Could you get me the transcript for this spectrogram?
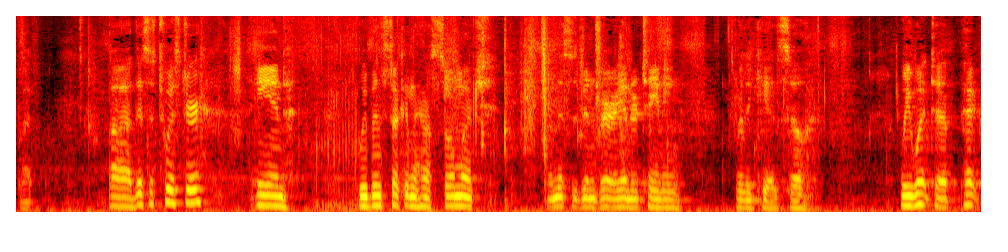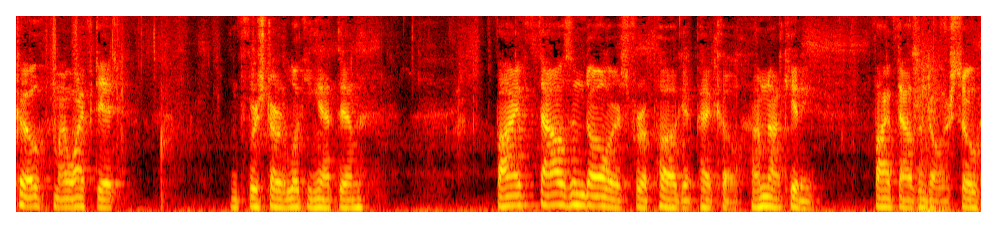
But uh, this is Twister, and we've been stuck in the house so much, and this has been very entertaining for the kids. So we went to Petco, my wife did, and first started looking at them. $5,000 for a pug at Petco. I'm not kidding. $5,000. So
